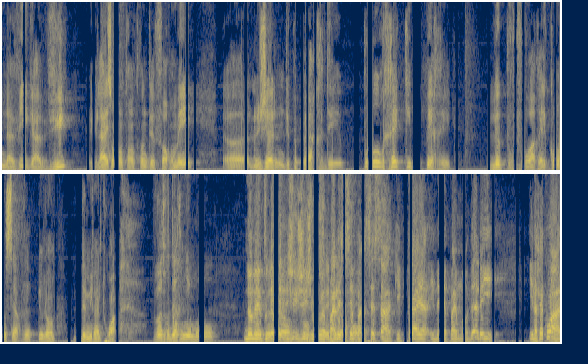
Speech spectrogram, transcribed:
navigue à vue. Et là, ils sont en train de former euh, le jeune du PPRD pour récupérer le pouvoir et le conserver plus longtemps 2023. Votre dernier mot Non, mais écoutez, te- je ne veux pas laisser passer ça. Kikaya, il n'est pas un modèle. Il, il a fait quoi?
